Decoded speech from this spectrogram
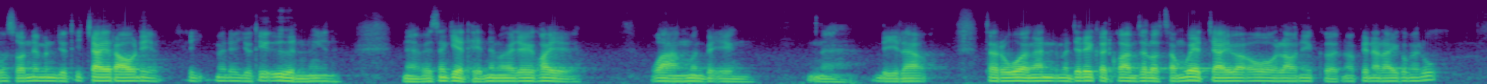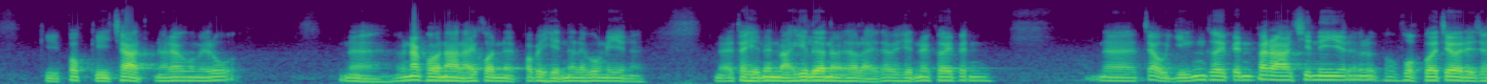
กุศลเนี่ยมันอยู่ที่ใจเรานี่ไม่ได้อยู่ที่อื่นนี่นะนี่ยไปสังเกตเห็นเนี่ยมันก็จะค่อยๆวางมันไปเองนะดีแล้ว ถ้ารู้ว่างั้นมันจะได้เกิดความสลดสังเวชใจว่า โอ้ เรานี่เกิดมาเป็นอะไรก็ไม่รู้ กี่ภพกี่ชาตินะแล้วก็ไม่รู้นะนักภาวนาหลายคนเนี่ยพอไปเห็นอะไรพวกนี้นะ นะถ้าเห็นเป็นหมาขี้เลื่อนเท่าไหร่ถ้าเห็นไม่เคยเป็นนะเจ้าหญิงเคยเป็นพระราชินีอะไรพวกเพอเจอเนี่ยจะ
